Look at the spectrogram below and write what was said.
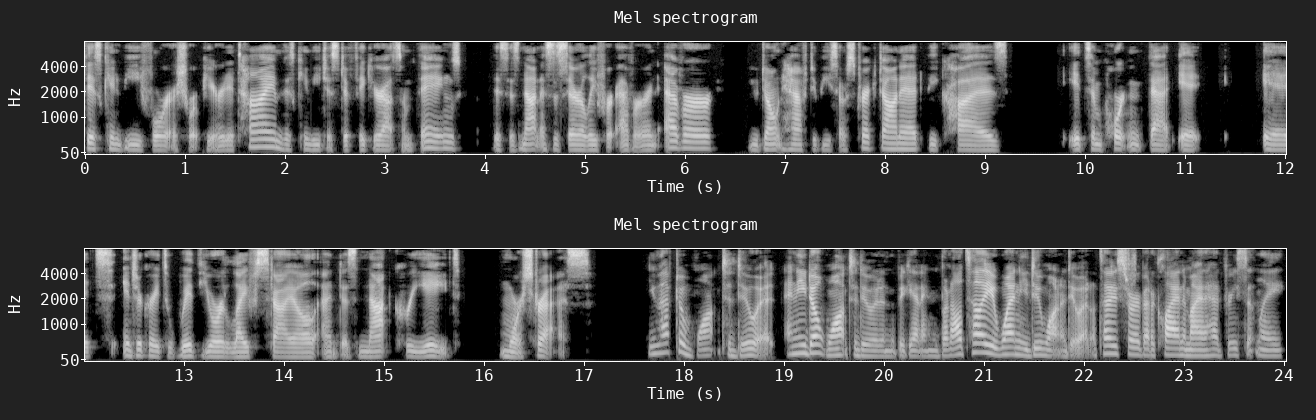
this can be for a short period of time. This can be just to figure out some things. This is not necessarily forever and ever. You don't have to be so strict on it because it's important that it it integrates with your lifestyle and does not create more stress. You have to want to do it. And you don't want to do it in the beginning, but I'll tell you when you do want to do it. I'll tell you a story about a client of mine I had recently.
